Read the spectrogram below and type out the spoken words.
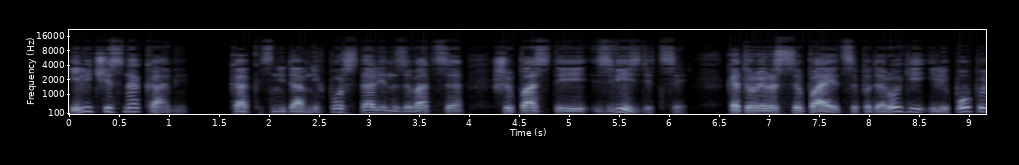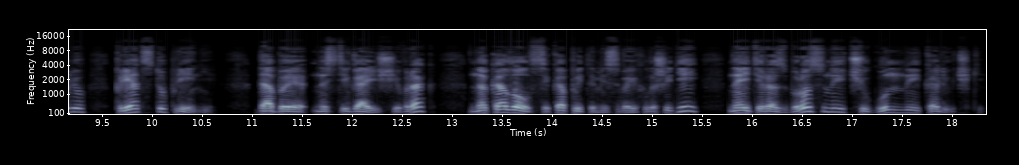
или чесноками, как с недавних пор стали называться шипастые звездицы, которые рассыпаются по дороге или по полю при отступлении, дабы настигающий враг накололся копытами своих лошадей на эти разбросанные чугунные колючки.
